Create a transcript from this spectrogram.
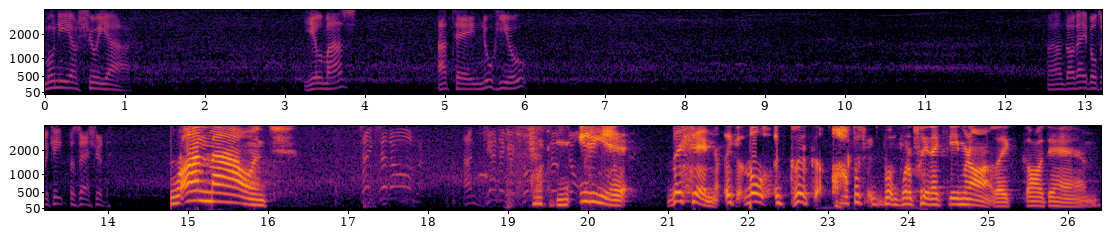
Munir Shuyar. Yilmaz. Atdhe Nuhiu. And unable to keep possession. Run Mount! Takes it on. And getting across Fucking idiot. Listen, like, no, like, oh, want to play next game or not? Like, goddamn.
